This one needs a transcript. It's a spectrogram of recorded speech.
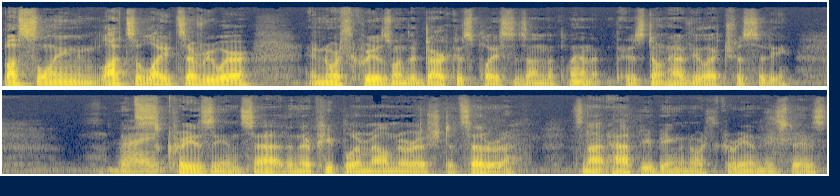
bustling and lots of lights everywhere, and North Korea is one of the darkest places on the planet. They just don't have the electricity. Right. It's crazy and sad, and their people are malnourished, etc. It's not happy being a North Korean these days.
